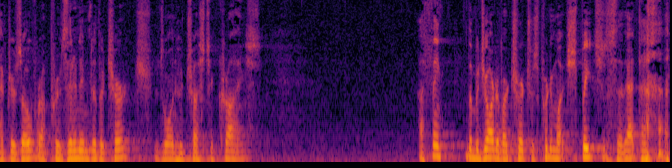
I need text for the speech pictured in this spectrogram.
After it was over, I presented him to the church as one who trusted Christ. I think the majority of our church was pretty much speechless at that time.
